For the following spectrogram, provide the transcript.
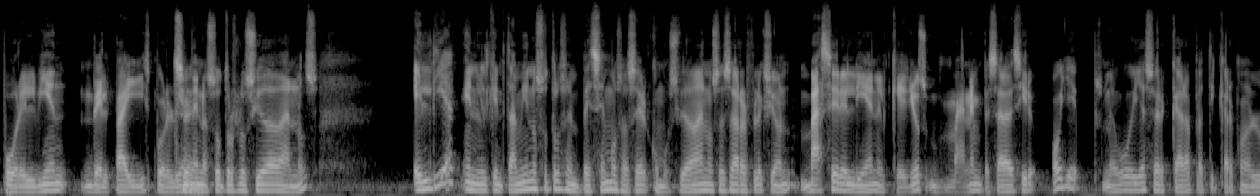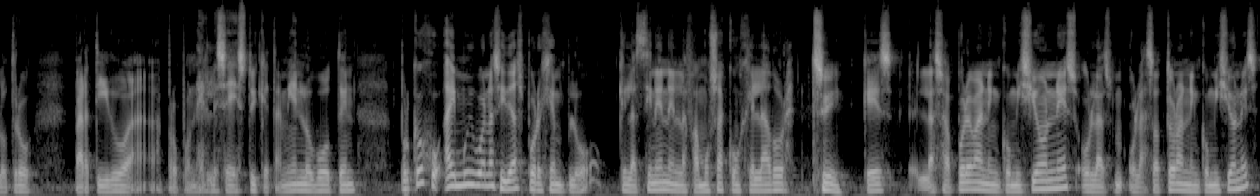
por el bien del país, por el bien Sí. de nosotros los ciudadanos, el día en el que también nosotros empecemos a hacer como ciudadanos esa reflexión, va a ser el día en el que ellos van a empezar a decir, oye, pues me voy a acercar a platicar con el otro partido, a, a proponerles esto y que también lo voten. Porque, ojo, hay muy buenas ideas, por ejemplo, que las tienen en la famosa congeladora, Sí. que es las aprueban en comisiones o las, o las atoran en comisiones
